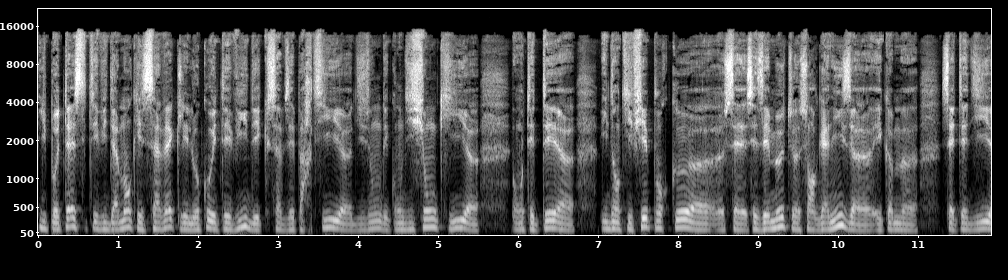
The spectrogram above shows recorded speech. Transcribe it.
L'hypothèse, c'est évidemment qu'ils savaient que les locaux étaient vides et que ça faisait partie, euh, disons, des conditions qui euh, ont été euh, identifiées pour que ces, ces, émeutes s'organisent. Et comme ça a été dit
